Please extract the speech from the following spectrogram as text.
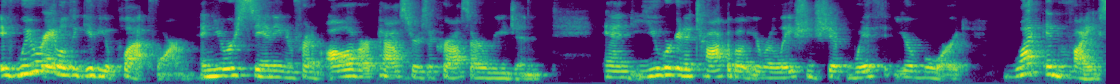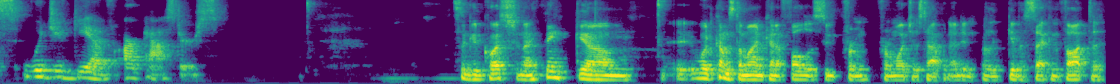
if we were able to give you a platform and you were standing in front of all of our pastors across our region, and you were going to talk about your relationship with your board, what advice would you give our pastors? That's a good question. I think um, what comes to mind kind of follows suit from from what just happened. I didn't really give a second thought to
